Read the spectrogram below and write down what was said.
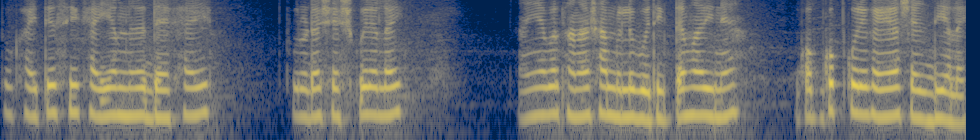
তো খাইতেছি, খাই, আপনারা দেখাই। পুরোটা শেষ করে লাই। আমি আবার খানার সামনে লই বই থাকতাম হারি না গপ গপ করে খাইয়া শেষ দিয়ে লাই।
